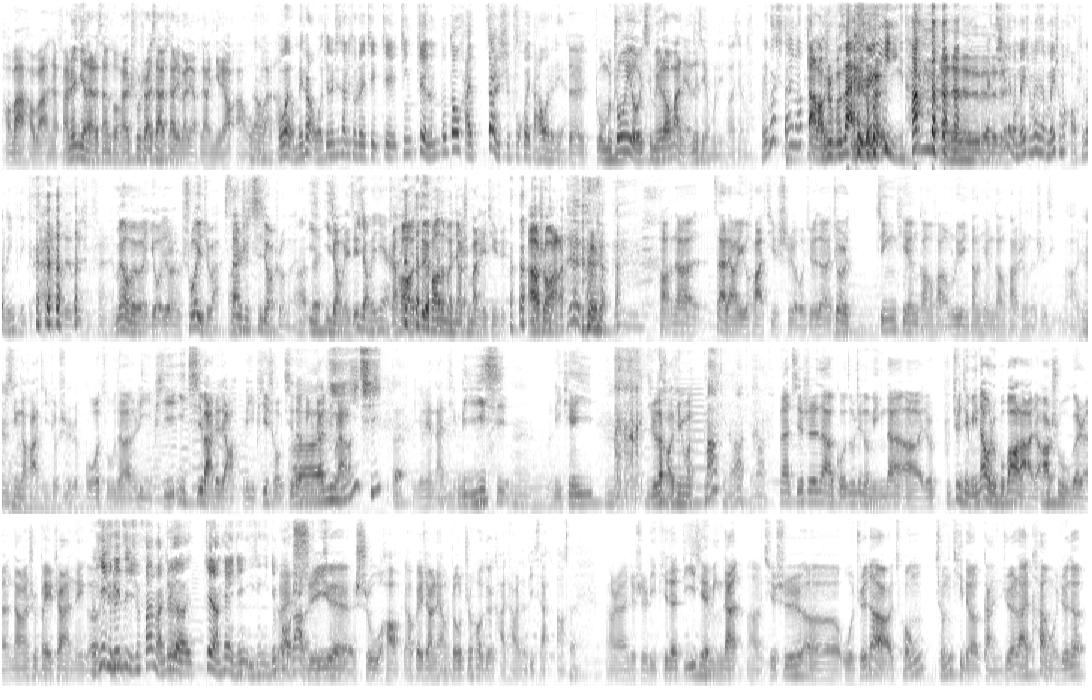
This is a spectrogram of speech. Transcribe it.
好吧，好吧，那反正你来了三口，反正出事儿下下礼拜聊聊你聊啊，我不管了不。会，没事儿。我觉得这三支球队这这今这一轮都都还暂时不会打我的脸，对我们终于有一期没聊曼联的节目了，你发现了？没关系，大家大老师不在，谁理他？哎对对对对对对 踢了个没什么没什么好说的零比零，哎对对，反正没有没有没有，就是说一句吧，三十七脚射门啊，一一脚没进一，脚没进。然后对方的门将是曼联青训，啊说完了。好，那再聊一个话题是，我觉得就是今天刚发，我们录音当天刚发生的事情啊，嗯。新的话题就是国足的里皮一期吧，这叫里皮首期的名单出来了，一期，对，有点难听，里一期，嗯，李天一嗯，你觉得好听吗？蛮好听的，蛮好听的，蛮好听。那其实呢，国足这个名单啊、就是不具体名单我就不报了，这二十五个人当然是备战那。个有兴趣可以自己去翻翻，这个这两天已经已经已经爆炸了。十一月十五号要备战两周之后对卡塔尔的比赛啊。对，当然这是里皮的第一届名单啊、其实呃，我觉得啊，从整体的感觉来看，我觉得。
